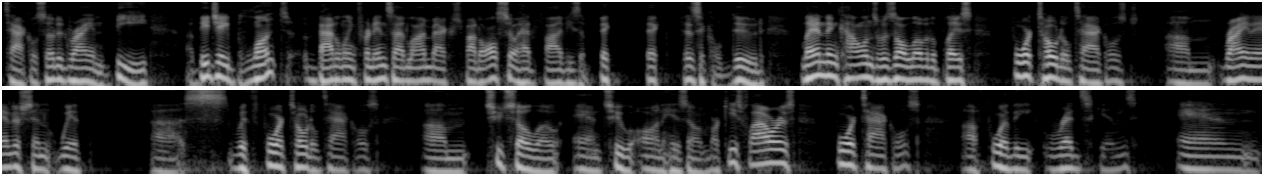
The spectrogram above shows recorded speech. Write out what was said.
tackles. So did Ryan B. Uh, BJ Blunt, battling for an inside linebacker spot, also had five. He's a big, thick, physical dude. Landon Collins was all over the place, four total tackles. Um, Ryan Anderson with uh, with four total tackles, um, two solo and two on his own. Marquis Flowers, four tackles uh, for the Redskins. And,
